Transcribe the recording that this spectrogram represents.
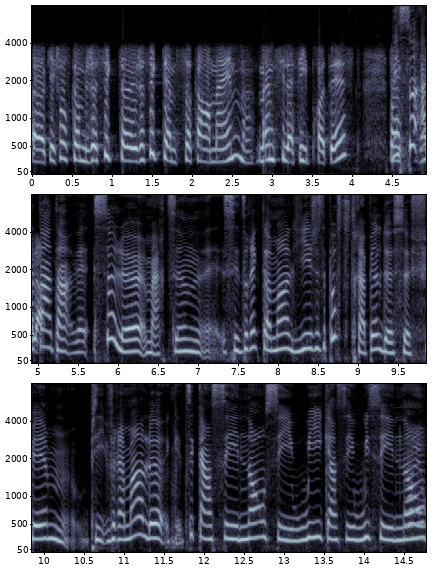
Euh, quelque chose comme je sais que je sais que t'aimes ça quand même, même si la fille proteste. Mais ça, attends, attends, ça là, Martine, c'est directement lié. Je sais pas si tu te rappelles de ce film, puis vraiment là, tu sais quand c'est non, c'est oui, quand c'est oui, c'est non.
